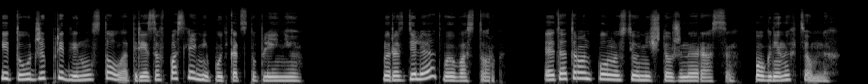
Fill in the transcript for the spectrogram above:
и тут же придвинул стол, отрезав последний путь к отступлению. Разделяю твой восторг. Это трон полностью уничтоженной расы, огненных темных.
